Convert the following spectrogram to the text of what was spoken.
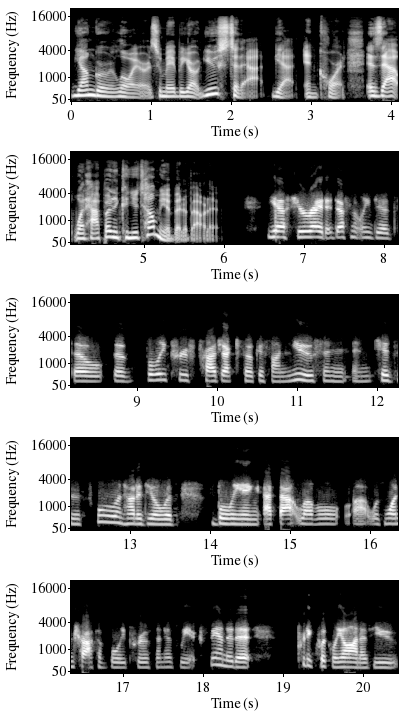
younger lawyers who maybe aren't used to that yet in court. Is that what happened? And can you tell me a bit about it? Yes, you're right. It definitely did. So the Bully Proof project focused on youth and, and kids in school and how to deal with bullying at that level uh, was one track of Bully Proof. And as we expanded it pretty quickly on, as you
